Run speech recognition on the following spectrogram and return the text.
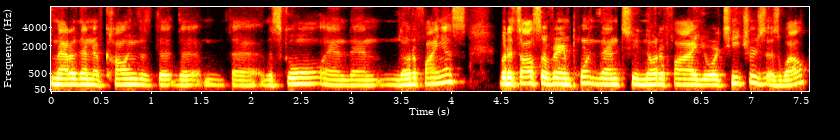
a matter then of calling the, the, the, the, school and then notifying us. But it's also very important then to notify your teachers as well,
